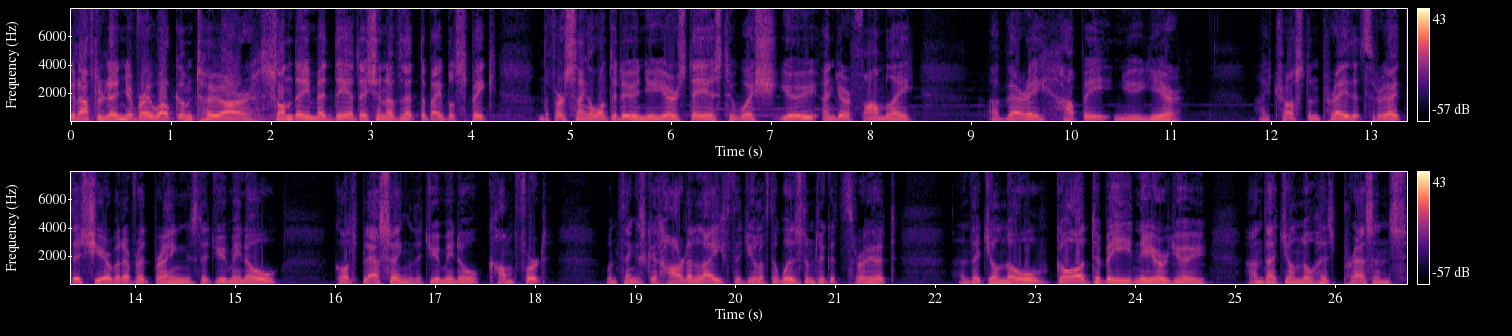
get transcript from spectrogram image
Good afternoon. You're very welcome to our Sunday midday edition of Let the Bible Speak. And the first thing I want to do on New Year's Day is to wish you and your family a very happy new year. I trust and pray that throughout this year, whatever it brings, that you may know God's blessing, that you may know comfort when things get hard in life, that you'll have the wisdom to get through it, and that you'll know God to be near you, and that you'll know His presence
